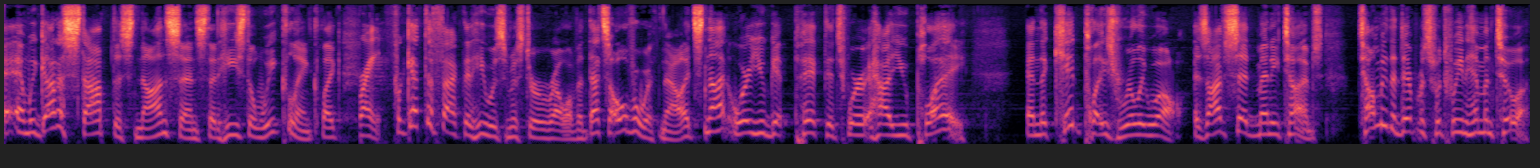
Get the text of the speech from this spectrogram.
And we got to stop this nonsense that he's the weak link. Like, right. forget the fact that he was Mr. Irrelevant. That's over with now. It's not where you get picked, it's where how you play. And the kid plays really well. As I've said many times, tell me the difference between him and Tua.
